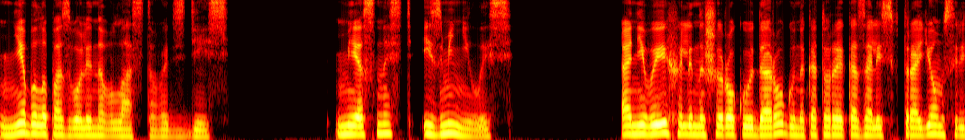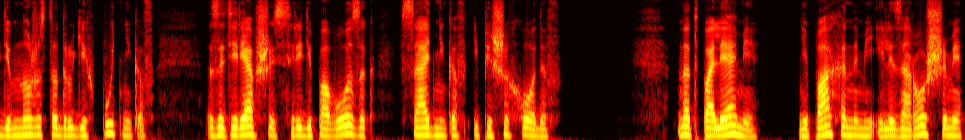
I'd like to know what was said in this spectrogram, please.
не было позволено властвовать здесь. Местность изменилась. Они выехали на широкую дорогу, на которой оказались втроём среди множества других путников — затерявшись среди повозок, всадников и пешеходов. Над полями, непаханными или заросшими,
